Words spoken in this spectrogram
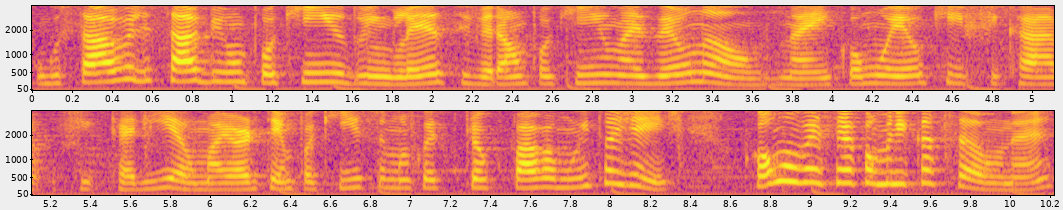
O Gustavo ele sabe um pouquinho do inglês, se virar um pouquinho, mas eu não, né? E como eu que ficar, ficaria o maior tempo aqui, isso é uma coisa que preocupava muito a gente. Como vai ser a comunicação, né?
